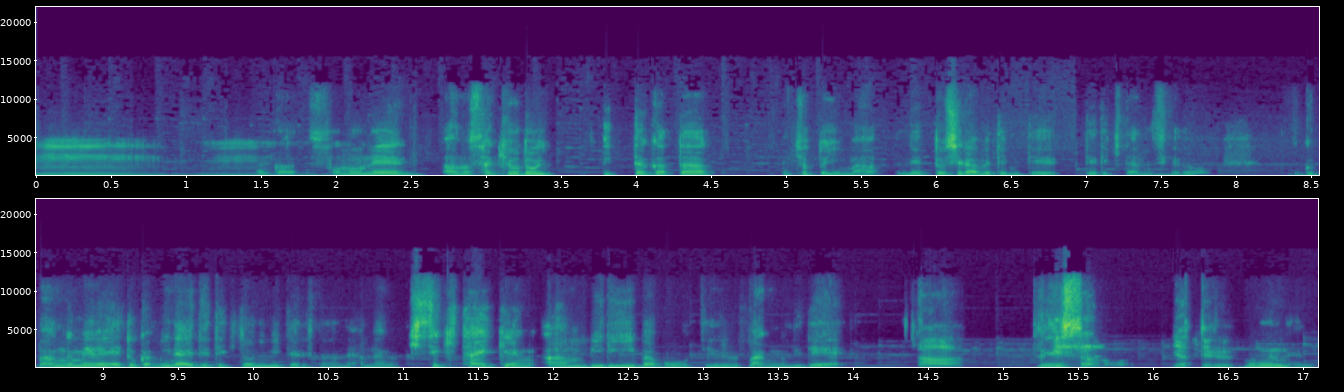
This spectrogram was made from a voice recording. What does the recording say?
うんなんかそのねあの先ほど言った方ちょっと今ネット調べてみて出てきたんですけど、僕番組名とか見ないで適当に見てる人なんで、なんか奇跡体験アンビリーバボーっていう番組で、ああ、たけしさんのやってる。うん、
